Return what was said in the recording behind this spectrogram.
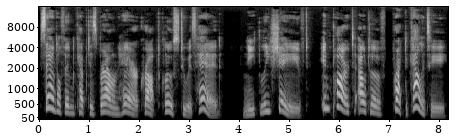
Sandalphon kept his brown hair cropped close to his head, neatly shaved, in part out of practicality,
